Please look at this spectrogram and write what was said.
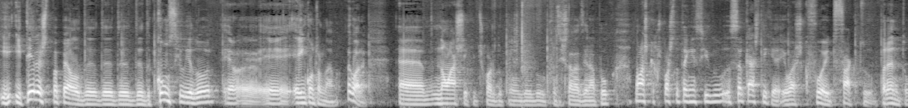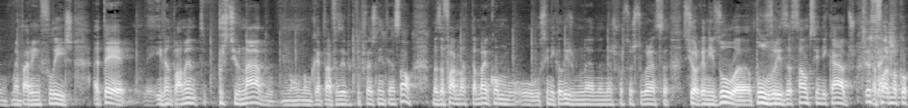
E, e, ter este papel de, de, de, de conciliador é, é, é incontornável. Agora, Uh, não acho, e aqui discordo do, do, do que Francisco estava a dizer há pouco, não acho que a resposta tenha sido sarcástica. Eu acho que foi, de facto, perante um comentário infeliz, até eventualmente pressionado, não, não quero estar a fazer porque processo de intenção, mas a forma também como o sindicalismo na, nas forças de segurança se organizou, a pulverização de sindicatos, a forma, com,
